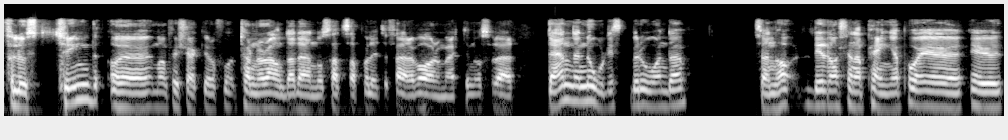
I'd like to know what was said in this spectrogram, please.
förlusttyngd. Eh, man försöker att få turnarounda den och satsa på lite färre varumärken och sådär. Den är nordiskt beroende. Sen har, det de tjänar pengar på är, är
